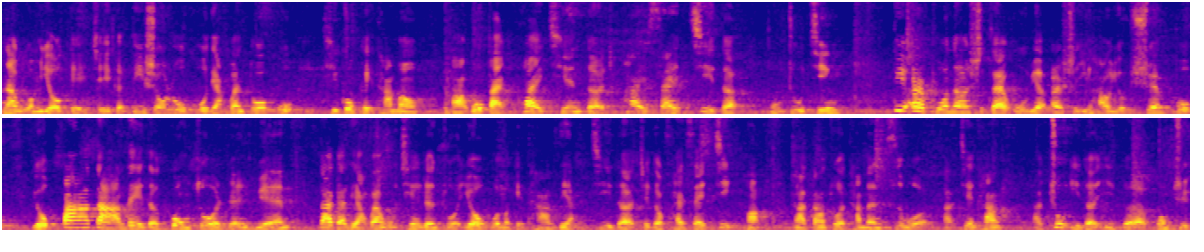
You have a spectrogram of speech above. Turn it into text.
那我们有给这个低收入户两万多户提供给他们啊五百块钱的快筛剂的补助金。第二波呢是在五月二十一号有宣布，有八大类的工作人员，大概两万五千人左右，我们给他两剂的这个快筛剂哈，那当做他们自我啊健康啊注意的一个工具。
